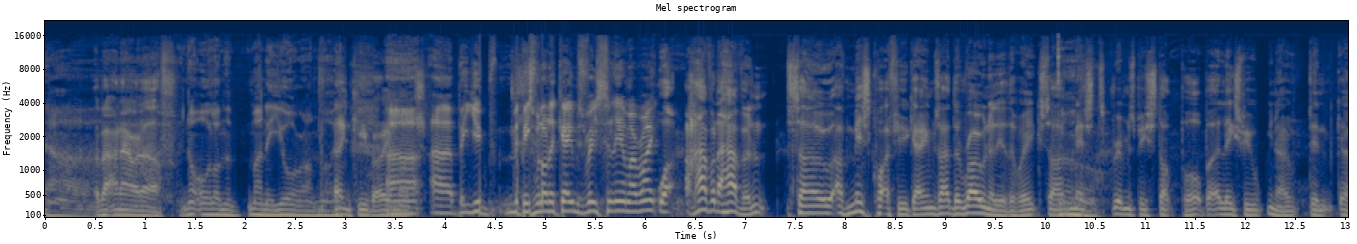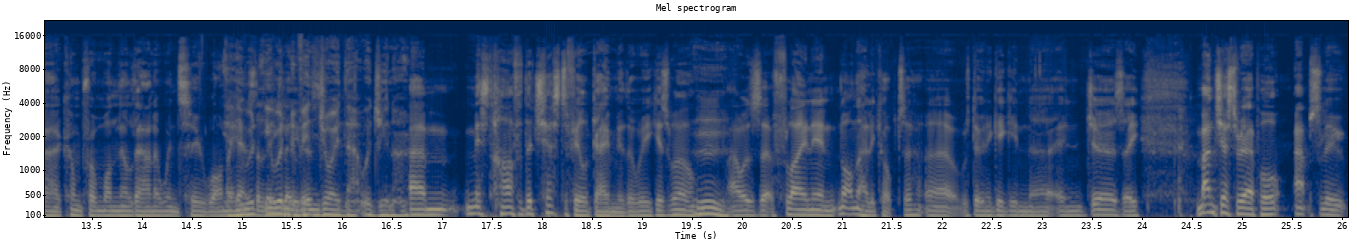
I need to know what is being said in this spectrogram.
Ah. about an hour and a half. Not all on the money you're on, Lloyd. Thank you very Uh, much. Uh, but you've been to a lot of games recently, am I right? Well, I haven't, I haven't. So I've missed quite a few games. I had the Rona the other week, so Oh. I've missed Grimsby Stockport, but at least we, you know, didn't uh, come from 1 0 down and win 2 1 Yeah, you, against would, the you league wouldn't have enjoyed that, would you? know? Um, missed half of the Chesterfield game the other week as well. Hmm. I was uh, flying in, not on the helicopter. Uh, was doing a gig in uh, in Jersey, Manchester Airport. Absolute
